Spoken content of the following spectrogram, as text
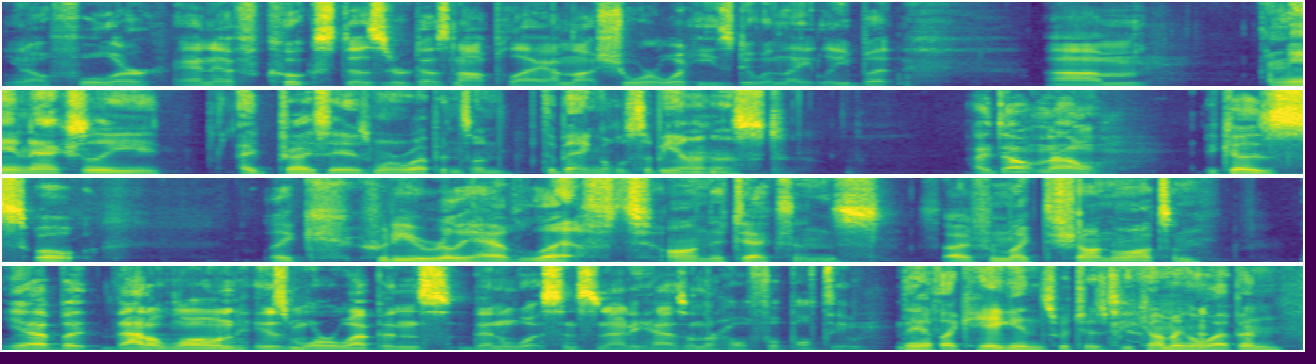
you know, Fuller, and if Cooks does or does not play, I'm not sure what he's doing lately. But um, I mean, actually, I'd probably say there's more weapons on the Bengals, to be honest. I don't know. Because, well, like, who do you really have left on the Texans aside from like Deshaun Watson? Yeah, but that alone is more weapons than what Cincinnati has on their whole football team. They have like Higgins, which is becoming a weapon.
